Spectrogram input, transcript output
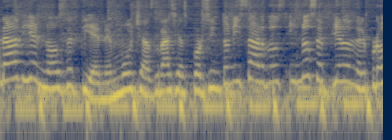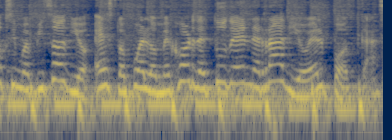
Nadie nos detiene. Muchas gracias por sintonizarnos y no se pierdan el próximo episodio. Esto fue lo mejor de Tu DN Radio, el podcast.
